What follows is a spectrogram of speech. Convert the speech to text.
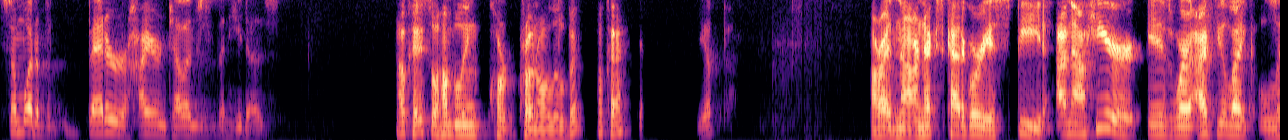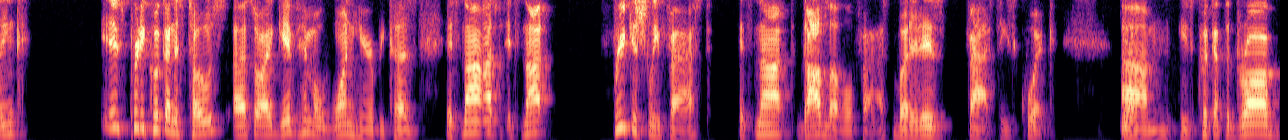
somewhat of a better or higher intelligence than he does. Okay, so humbling Crono a little bit. Okay. Yep. All right, now our next category is speed. Uh, now here is where I feel like Link is pretty quick on his toes. Uh, so I give him a one here because it's not it's not freakishly fast. It's not god level fast, but it is fast. He's quick. Yeah. Um, he's quick at the draw,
